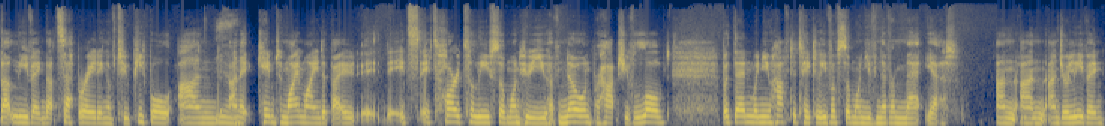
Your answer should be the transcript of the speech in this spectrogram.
that leaving, that separating of two people, and yeah. and it came to my mind about it, it's it's hard to leave someone who you have known, perhaps you've loved, but then when you have to take leave of someone you've never met yet, and mm-hmm. and and you're leaving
